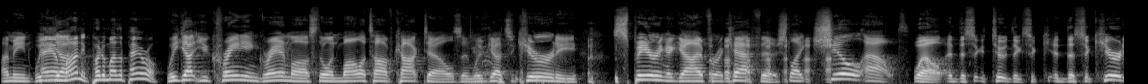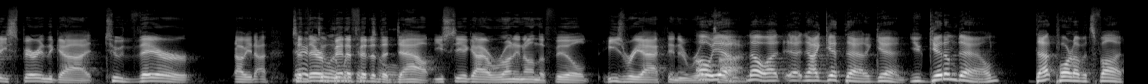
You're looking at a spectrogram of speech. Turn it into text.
I mean, we Pay got money, put him on the payroll. We got Ukrainian grandmas throwing Molotov cocktails, and we've got security spearing a guy for a catfish. Like, chill out. Well, the to the the security spearing the guy to their, I mean, uh, to They're their benefit they're of the doubt. You see a guy running on the field, he's reacting in real oh time. yeah, no, I, I get that. Again, you get him down. That part of it's fine,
